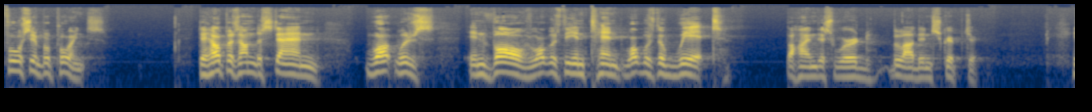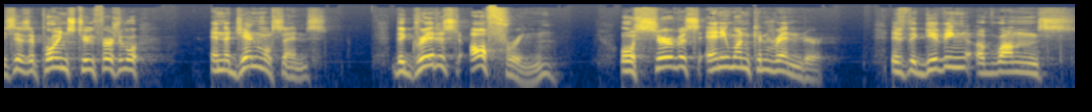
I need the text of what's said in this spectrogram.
four simple points to help us understand what was involved, what was the intent, what was the weight behind this word blood in Scripture. He says it points to, first of all, in the general sense, the greatest offering or service anyone can render is the giving of one's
